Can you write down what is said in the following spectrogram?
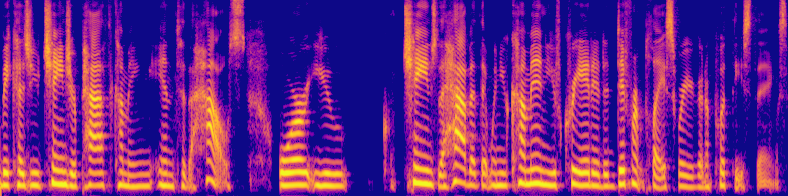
because you change your path coming into the house or you change the habit that when you come in you've created a different place where you're going to put these things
